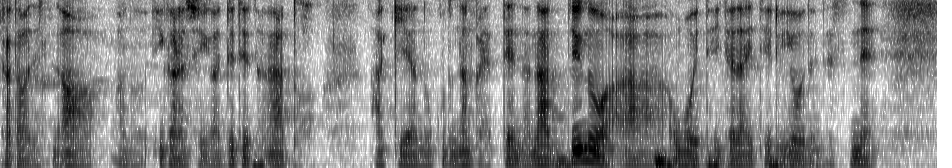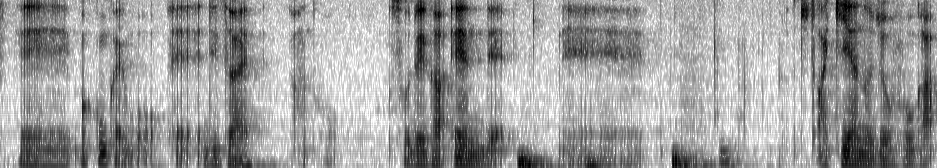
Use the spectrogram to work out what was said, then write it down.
方はですねああの五十嵐が出てたなと空き家のことなんかやってんだなっていうのはあ覚えていただいているようでですね、えーまあ、今回も、えー、実はあのそれが縁で、えー、ちょっと空き家の情報が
